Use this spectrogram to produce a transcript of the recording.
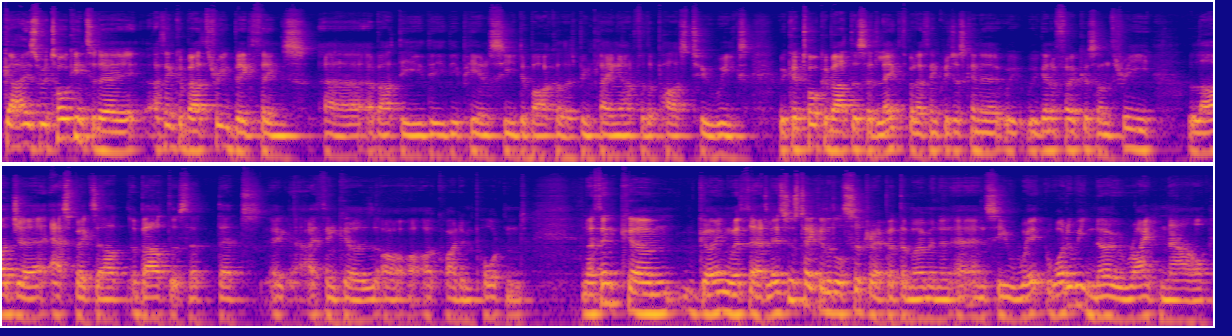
Guys, we're talking today, I think, about three big things uh, about the, the, the PMC debacle that's been playing out for the past two weeks. We could talk about this at length, but I think we're just gonna we, we're gonna focus on three larger aspects out about this that that uh, I think are, are, are quite important. And I think um, going with that, let's just take a little sit rep at the moment and, and see where, what do we know right now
